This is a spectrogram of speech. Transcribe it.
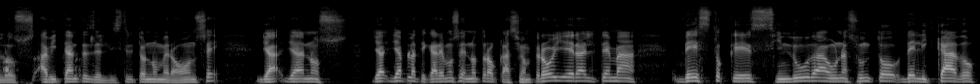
los habitantes del distrito número 11. Ya, ya nos ya, platicaremos en otra ocasión, pero hoy era el tema de esto que es sin duda un asunto delicado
